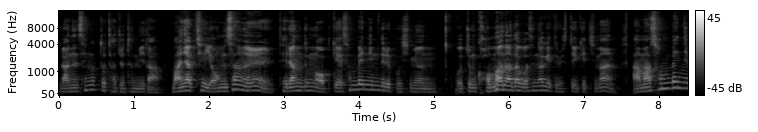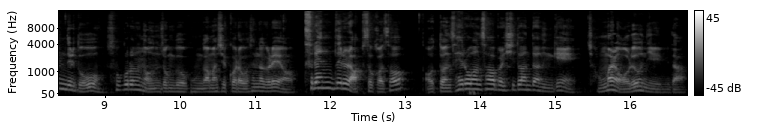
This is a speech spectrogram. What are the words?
라는 생각도 자주 듭니다. 만약 제 영상을 대량 등록 업계 선배님들이 보시면 뭐 좀 거만하다고 생각이 들 수도 있겠지만 아마 선배님들도 속으로는 어느 정도 공감하실 거라고 생각을 해요. 트렌드를 앞서가서 어떤 새로운 사업을 시도한다는 게 정말 어려운 일입니다.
